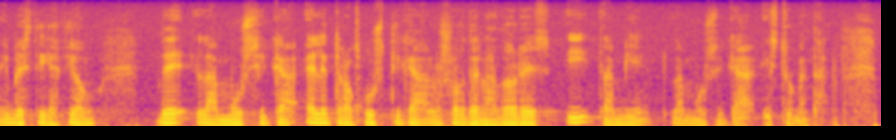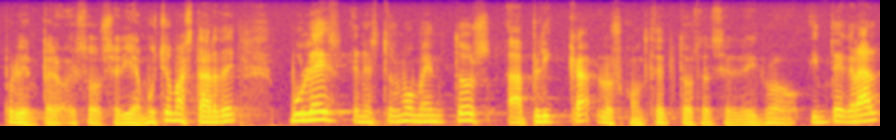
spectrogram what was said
investigación de la música electroacústica, los ordenadores y también la música instrumental. Pues bien, pero eso sería mucho más tarde. Boulez en estos momentos aplica los conceptos del serialismo integral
